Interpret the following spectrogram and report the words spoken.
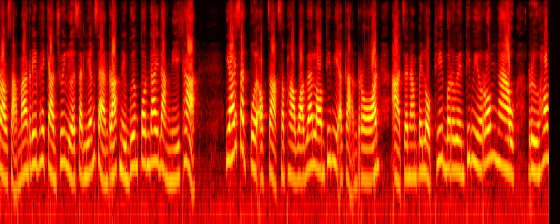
เราสามารถรีบให้การช่วยเหลือสัตว์เลี้ยงแสนรักในเบื้องต้นได้ดังนี้ค่ะ ย้ายสัตว์ป่วยออกจากสภาวะแวดล้อมที่มีอากาศร้อน อาจจะนำไปหลบที่บริเวณที่มีร่มเงา หรือห้อง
